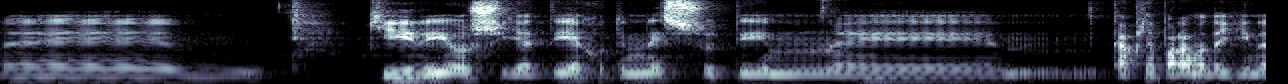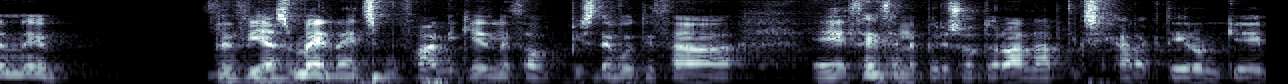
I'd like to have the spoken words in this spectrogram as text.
Ε, κυρίως γιατί έχω την αίσθηση ότι ε, κάποια πράγματα γίνανε βεβαιασμένα, έτσι μου φάνηκε. Δηλαδή θα πιστεύω ότι θα, ε, θα ήθελα περισσότερο ανάπτυξη χαρακτήρων και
